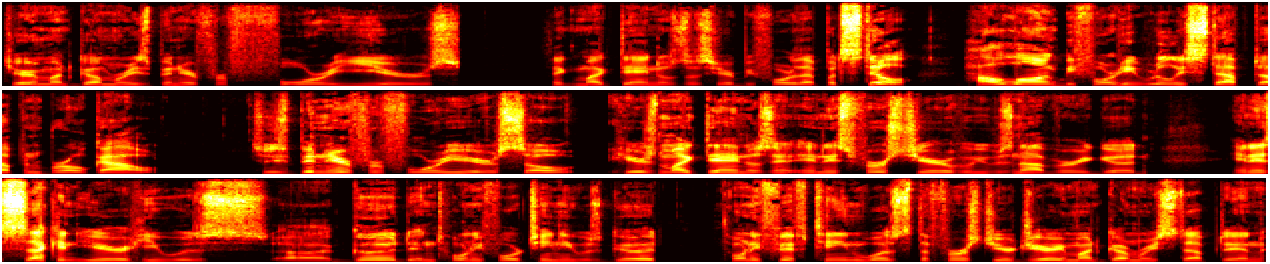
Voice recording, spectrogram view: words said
Jerry Montgomery's been here for four years. I think Mike Daniels was here before that. But still, how long before he really stepped up and broke out? So he's been here for four years. So here's Mike Daniels. In, his first year, he was not very good. In his second year, he was uh, good. In 2014, he was good. 2015 was the first year Jerry Montgomery stepped in.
